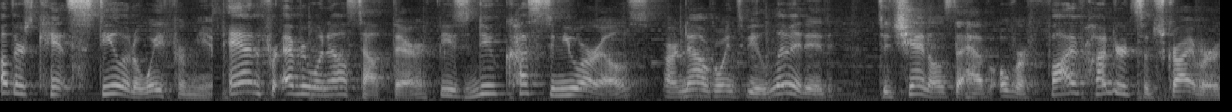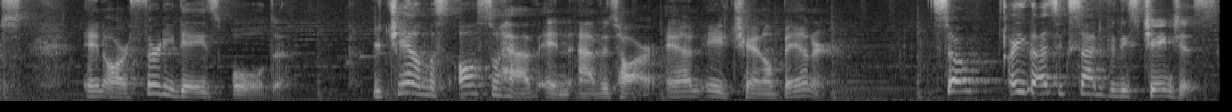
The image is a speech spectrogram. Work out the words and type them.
others can't steal it away from you. And for everyone else out there, these new custom URLs are now going to be limited to channels that have over 500 subscribers and are 30 days old. Your channel must also have an avatar and a channel banner. So, are you guys excited for these changes?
